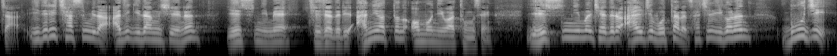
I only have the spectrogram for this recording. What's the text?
자, 이들이 찾습니다. 아직 이 당시에는 예수님의 제자들이 아니었던 어머니와 동생, 예수님을 제대로 알지 못하는, 사실 이거는 무지,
